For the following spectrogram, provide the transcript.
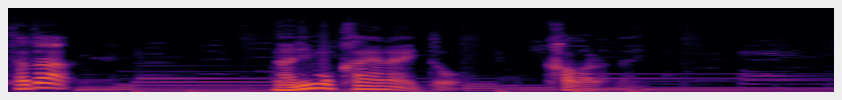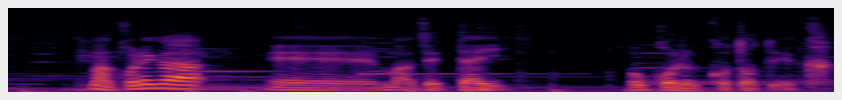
ただ、何も変えないと変わらない。まあ、これが、えー、まあ、絶対起こることというか、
